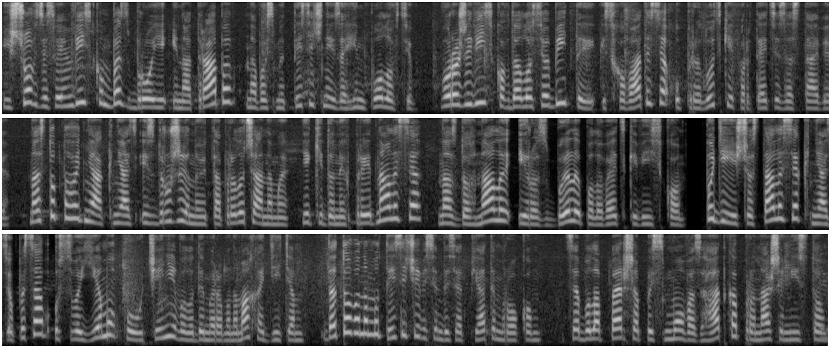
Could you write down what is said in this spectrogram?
йшов зі своїм військом без зброї і натрапив на восьмитисячний загін половців. Вороже військо вдалося обійти і сховатися у прилуцькій фортеці заставі. Наступного дня князь із дружиною та прилучанами, які до них приєдналися, наздогнали і розбили половецьке військо. Події, що сталися, князь описав у своєму поученні Володимира Мономаха дітям, датованому 1085 роком. Це була перша письмова згадка про наше місто.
